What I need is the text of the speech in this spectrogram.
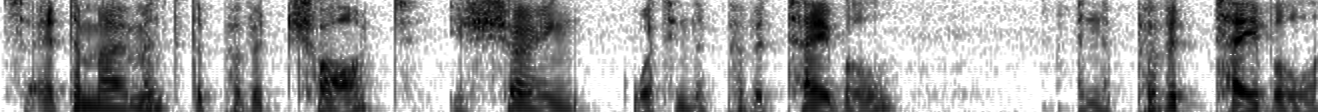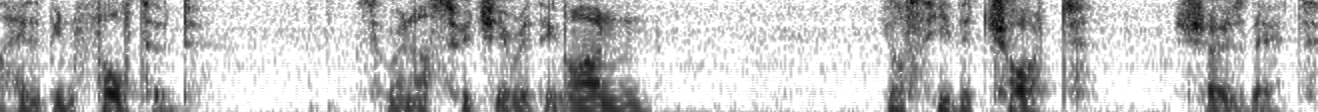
So at the moment, the pivot chart is showing what's in the pivot table, and the pivot table has been filtered. So when I switch everything on, you'll see the chart shows that.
